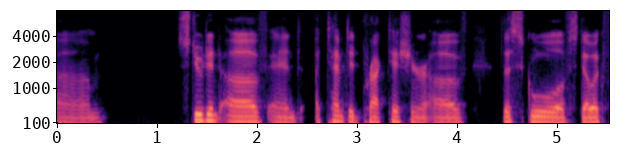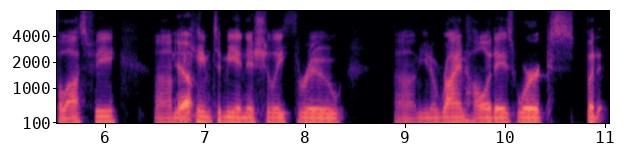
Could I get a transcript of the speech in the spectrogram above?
um, student of and attempted practitioner of the school of Stoic philosophy. Um, yep. It came to me initially through, um, you know, Ryan Holiday's works, but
